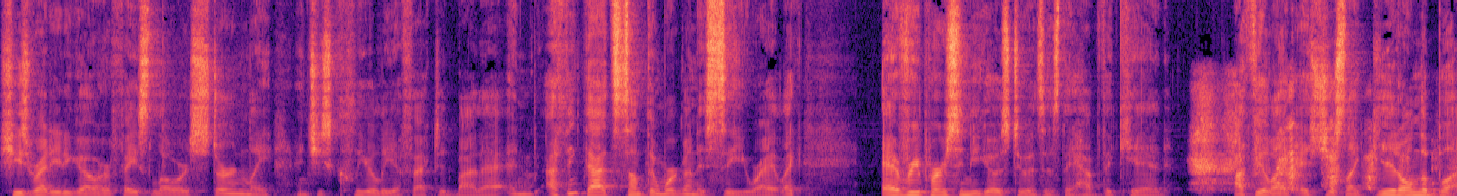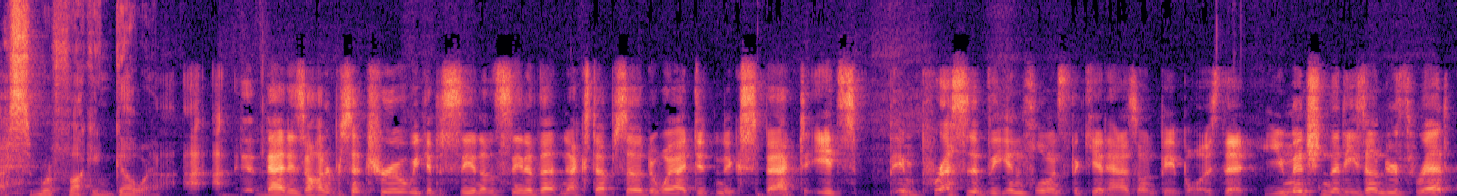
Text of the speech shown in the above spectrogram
She's ready to go. Her face lowers sternly, and she's clearly affected by that. And I think that's something we're going to see, right? Like every person he goes to and says they have the kid, I feel like it's just like, get on the bus. We're fucking going. I, I, that is 100% true. We get to see another scene of that next episode the way I didn't expect. It's impressive the influence the kid has on people is that you mentioned that he's under threat.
